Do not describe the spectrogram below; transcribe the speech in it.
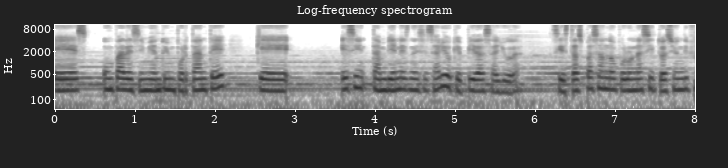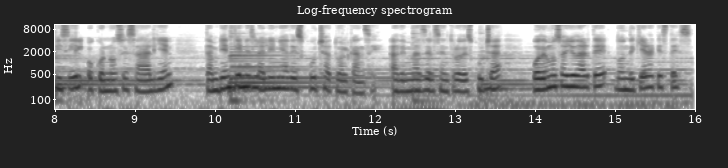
es un padecimiento importante que también es necesario que pidas ayuda. Si estás pasando por una situación difícil o conoces a alguien, también tienes la línea de escucha a tu alcance. Además del centro de escucha, podemos ayudarte donde quiera que estés.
